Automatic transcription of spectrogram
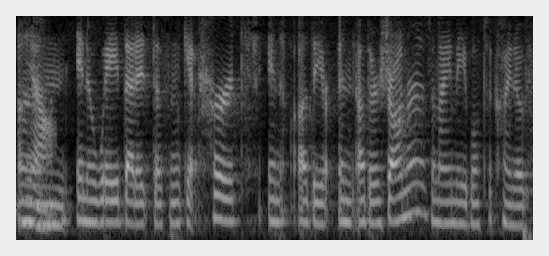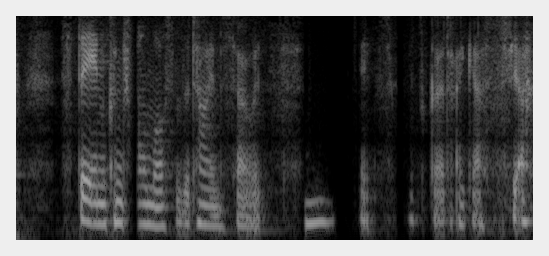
um, yeah. in a way that it doesn't get hurt in other in other genres, and I'm able to kind of stay in control most of the time. So it's mm. it's it's good, I guess. Yeah.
